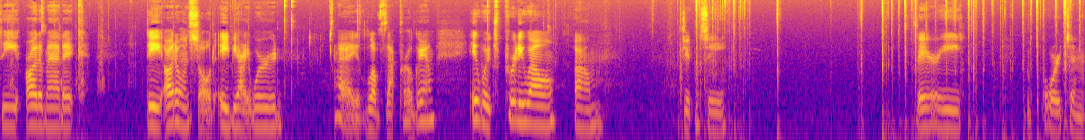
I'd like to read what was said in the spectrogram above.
the automatic, the auto-installed AbiWord. I love that program. It works pretty well, um, as you can see. Very important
